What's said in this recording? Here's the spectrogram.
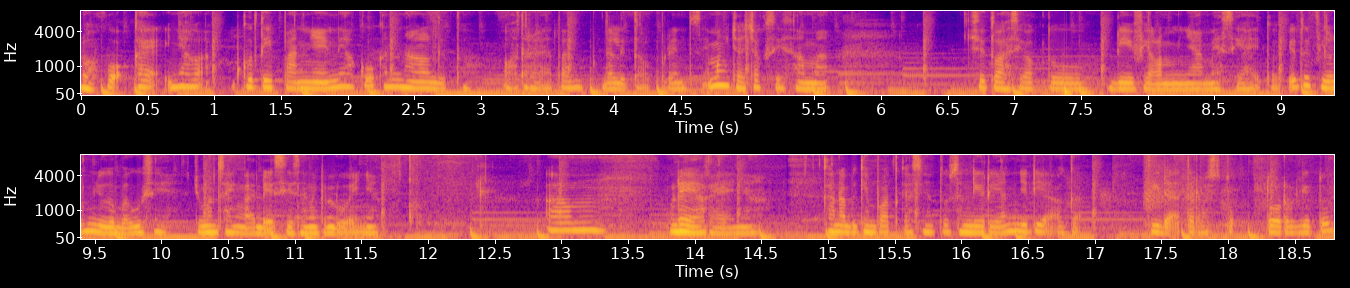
loh kok kayaknya kutipannya ini aku kenal gitu. Oh ternyata The Little Prince. Emang cocok sih sama situasi waktu di filmnya Mesia itu. Itu film juga bagus ya cuman saya nggak ada season keduanya. Um, udah ya kayaknya. Karena bikin podcastnya tuh sendirian jadi agak tidak terstruktur gitu.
